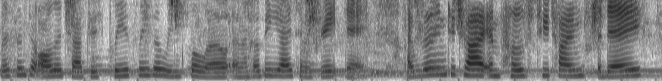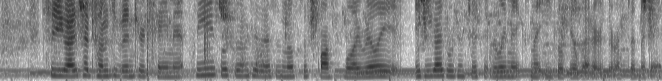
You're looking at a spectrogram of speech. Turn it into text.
listen to all the chapters, please leave a link below. And I hope you guys have a great day. I'm going to try and post two times a day. So you guys have tons of entertainment. Please listen to this as most as possible. I really, if you guys listen to this, it really makes my ego feel better the rest of the day.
